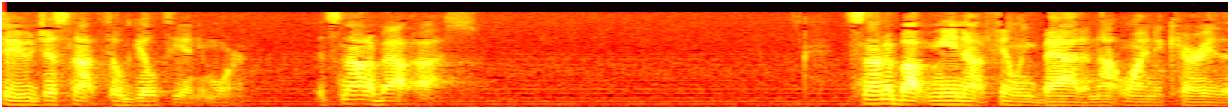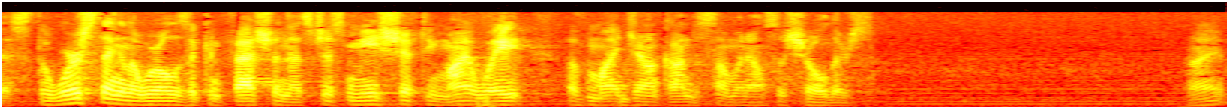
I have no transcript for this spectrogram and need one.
to just not feel guilty anymore. It's not about us. It's not about me not feeling bad and not wanting to carry this. The worst thing in the world is a confession that's just me shifting my weight of my junk onto someone else's shoulders. Right?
